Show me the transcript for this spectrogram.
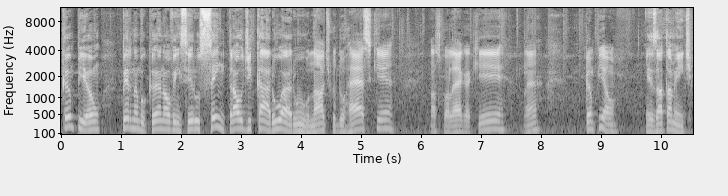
campeão pernambucano ao vencer o Central de O Caruaru. Náutico do Resc, nosso colega aqui, né? Campeão. Exatamente.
